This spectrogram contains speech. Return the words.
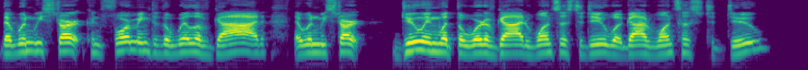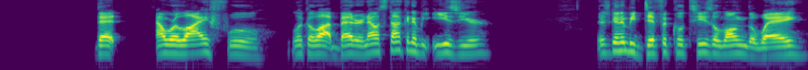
That when we start conforming to the will of God, that when we start doing what the Word of God wants us to do, what God wants us to do, that our life will look a lot better. Now, it's not going to be easier. There's going to be difficulties along the way.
